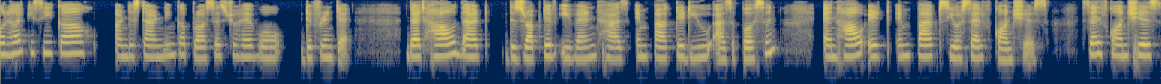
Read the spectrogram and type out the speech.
اور ہر کسی کا انڈرسٹینڈنگ کا پروسیس جو ہے وہ ڈفرینٹ ہے that how that disruptive event has impacted you as a person and how it impacts your self conscious self conscious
